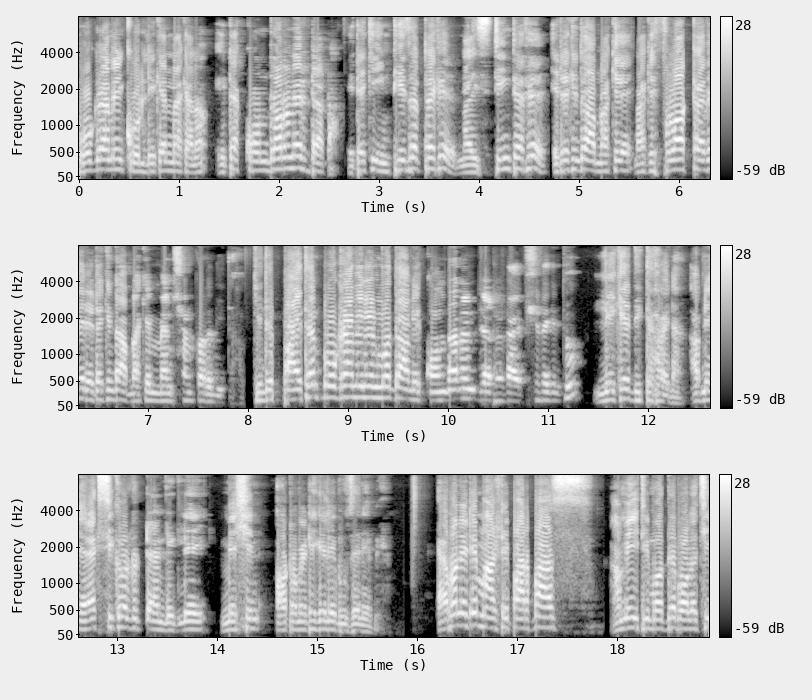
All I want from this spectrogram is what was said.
প্রোগ্রামিং কোড লিখেন না কেন, এটা কোন ধরনের ডাটা এটা কি ইন্টিজার টাইপের না স্ট্রিং টাইপের এটা কিন্তু আপনাকে, নাকি ফ্লট টাইপের এটা কিন্তু আপনাকে মেনশন করে দিতে হবে। কিন্তু পাইথন প্রোগ্রামিং এর মধ্যে আপনি কোন ধরনের ডাটা টাইপ সেটা কিন্তু লিখে দিতে হয় না। আপনি এক্স ইকুয়াল টু টেন লিখলেই মেশিন অটোমেটিক্যালি বুঝে নেবে। এবং এটি মাল্টিপারপাস আমি ইতিমধ্যে বলেছি,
